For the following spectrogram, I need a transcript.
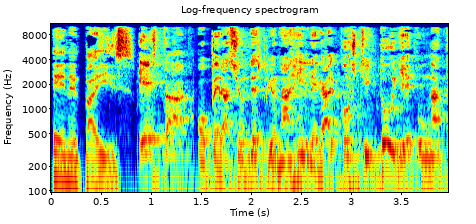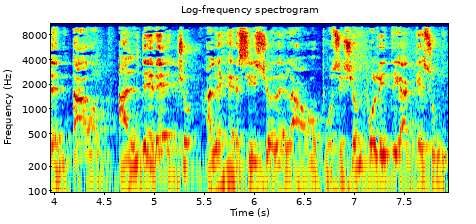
en el país. Esta operación de espionaje ilegal constituye un atentado al derecho al ejercicio de la oposición política, que es un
